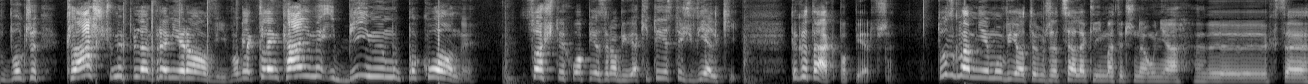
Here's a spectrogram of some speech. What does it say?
Boże, klaszczmy premierowi, w ogóle klękajmy i bijmy mu pokłony. Coś ty chłopie zrobił, jaki ty jesteś wielki. Tylko tak, po pierwsze. Tusk wam nie mówi o tym, że cele klimatyczne Unia yy, chce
